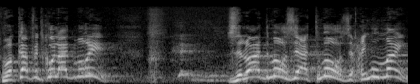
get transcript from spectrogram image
הוא עקף את כל האדמו"רים. זה לא אדמו"ר, זה אטמו"ר, זה חימום מים.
